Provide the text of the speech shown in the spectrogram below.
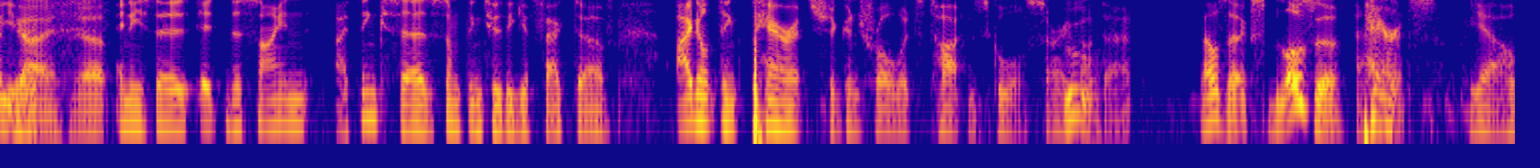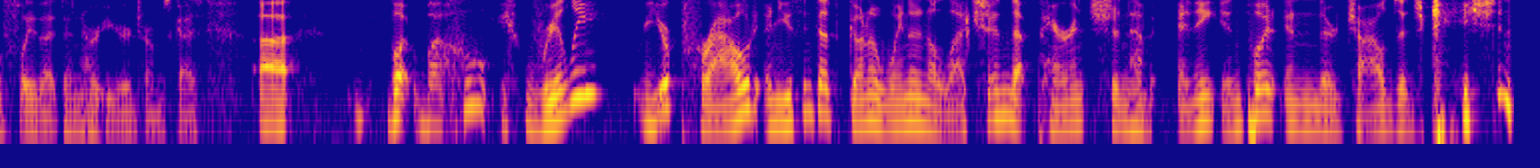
Clinton years. guy, yep. And he said it, the sign, I think, says something to the effect of, "I don't think parents should control what's taught in schools." Sorry Ooh. about that. that was an explosive. was Parents. Yeah, hopefully that didn't hurt your eardrums, guys. Uh, but but who really? You're proud, and you think that's gonna win an election? That parents shouldn't have any input in their child's education?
